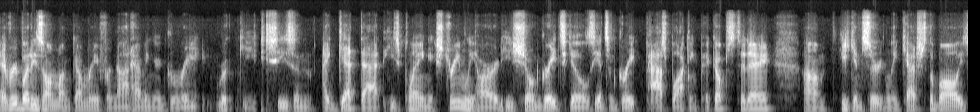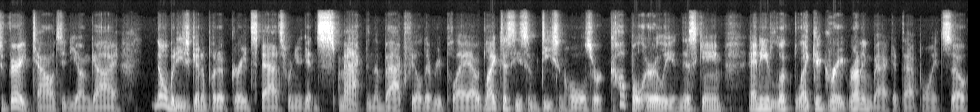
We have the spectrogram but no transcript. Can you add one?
Everybody's on Montgomery for not having a great rookie season. I get that. He's playing extremely hard. He's shown great skills. He had some great pass blocking pickups today. Um, he can certainly catch the ball. He's a very talented young guy nobody's going to put up great stats when you're getting smacked in the backfield every play. I would like to see some decent holes or a couple early in this game, and he looked like a great running back at that point. So,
